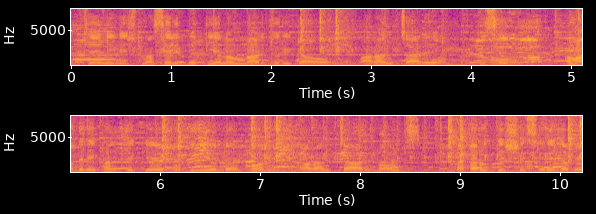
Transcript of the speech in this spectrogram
পাচ্ছেন, ইলিশ মাছের দ্বিতীয় নম্বর ঝুড়িটাও পারানচারে উঠেছে আমাদের এখান থেকে প্রতিনিয়ত এখন পারান চার লঞ্চ ঢাকার উদ্দেশ্যে ছেড়ে যাবে।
